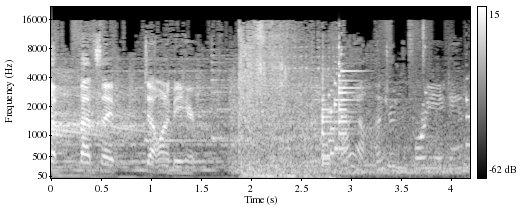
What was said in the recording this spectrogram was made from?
Yep, to say, don't want to be here. Yeah, 148 damage.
